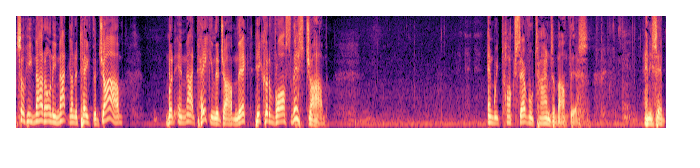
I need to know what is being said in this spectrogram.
So he's not only not going to take the job, but in not taking the job, Nick, he could have lost this job. And we talked several times about this. And he said,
